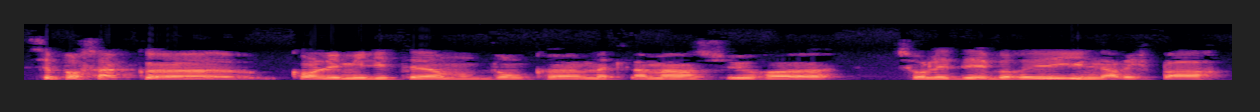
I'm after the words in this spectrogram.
C'est pour ça que quand les militaires donc euh, mettent la main sur euh, sur les débris, ils n'arrivent pas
